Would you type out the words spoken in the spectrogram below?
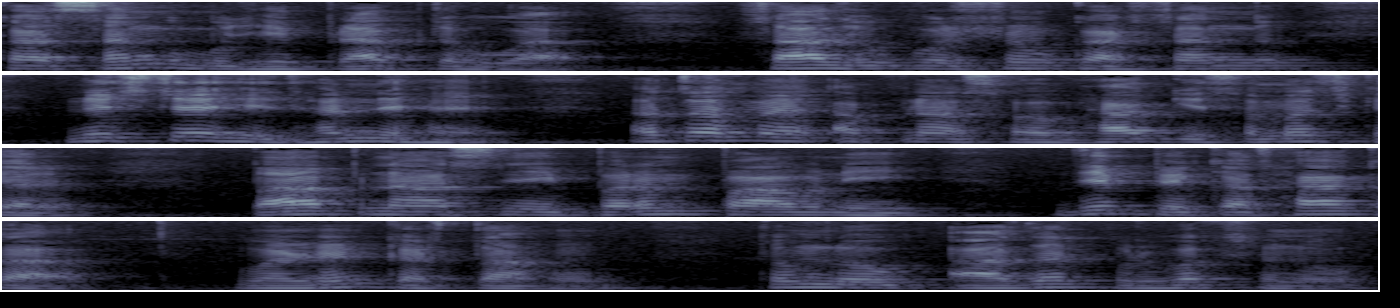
का संग मुझे प्राप्त हुआ। साधु पुरुषों का संग निश्चय ही धन्य है। अतः मैं अपना सौभाग्य समझकर पापनाशनी परम पावनी दिव्य कथा का वर्णन करता हूँ। तुम लोग आदर पूर्वक सुनो।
